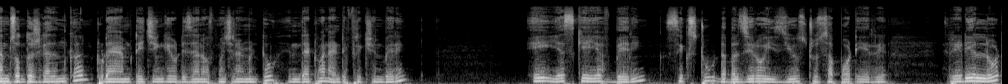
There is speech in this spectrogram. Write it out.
am Santosh Gaidhankar. Today I am teaching you design of machine elements 2 in that one anti-friction bearing. A SKF bearing 6200 is used to support a radial load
